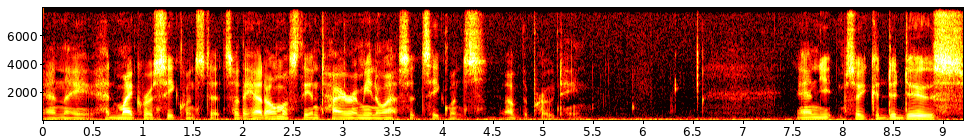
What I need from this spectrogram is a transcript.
And they had microsequenced it, so they had almost the entire amino acid sequence of the protein. And so you could deduce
